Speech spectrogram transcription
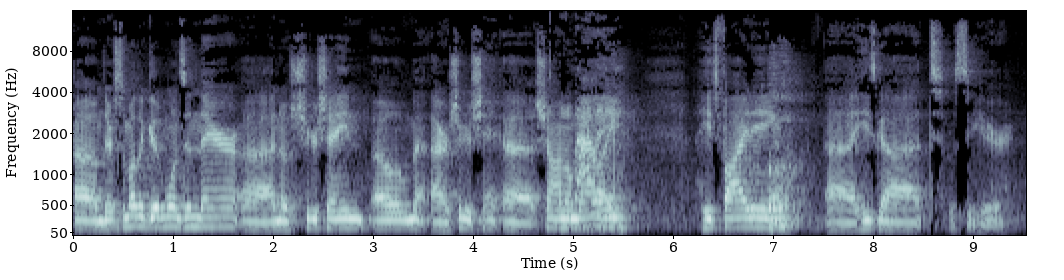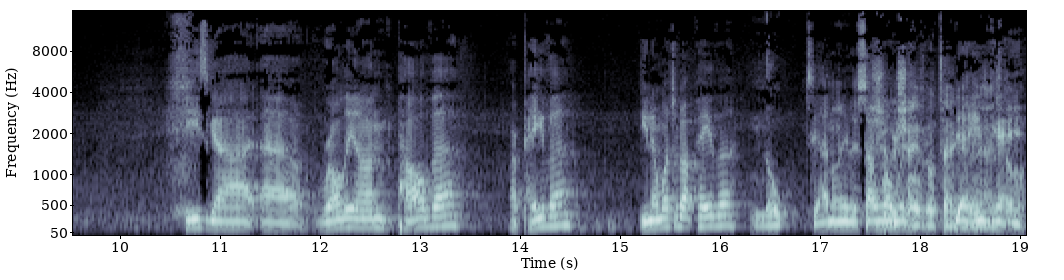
Um, there's some other good ones in there. Uh, I know Sugar Shane O'Ma- or Sugar Shane, uh, Sean O'Malley. O'Malley. He's fighting. Uh, he's got. Let's see here. He's got uh, Raulian Paiva or Pava. Do you know much about Pava? nope. See, I don't either. So Sugar Shane's gonna tag yeah, that he's ass, okay. though.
